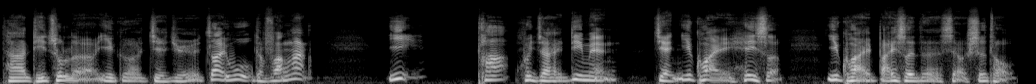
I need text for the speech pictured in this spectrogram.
他提出了一个解决债务的方案：一，他会在地面捡一块黑色。一块白色的小石头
